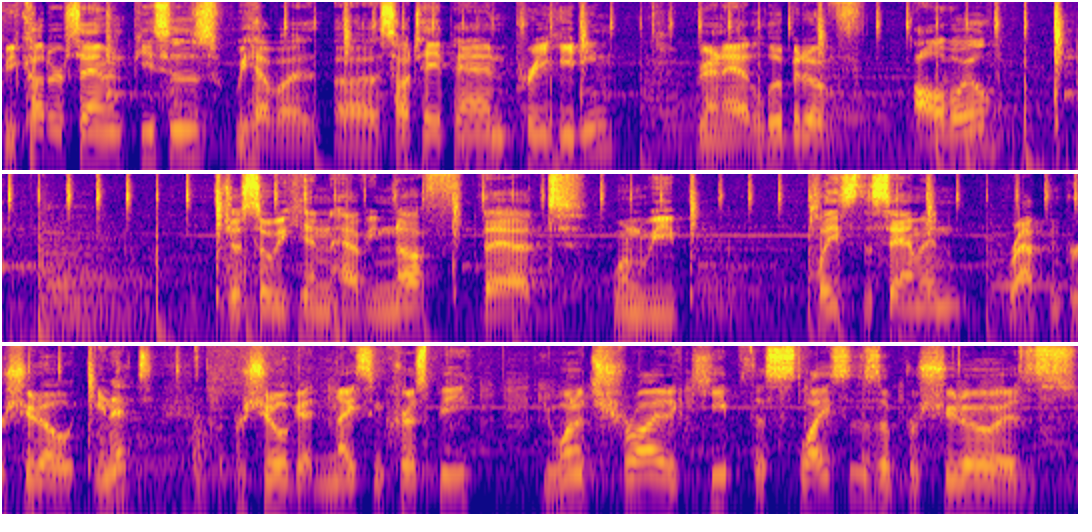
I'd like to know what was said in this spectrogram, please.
we cut our salmon pieces. We have a, a saute pan preheating. We're gonna add a little bit of olive oil just so we can have enough that when we place the salmon wrapped in prosciutto in it, the prosciutto will get nice and crispy You want to try to keep the slices of prosciutto as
